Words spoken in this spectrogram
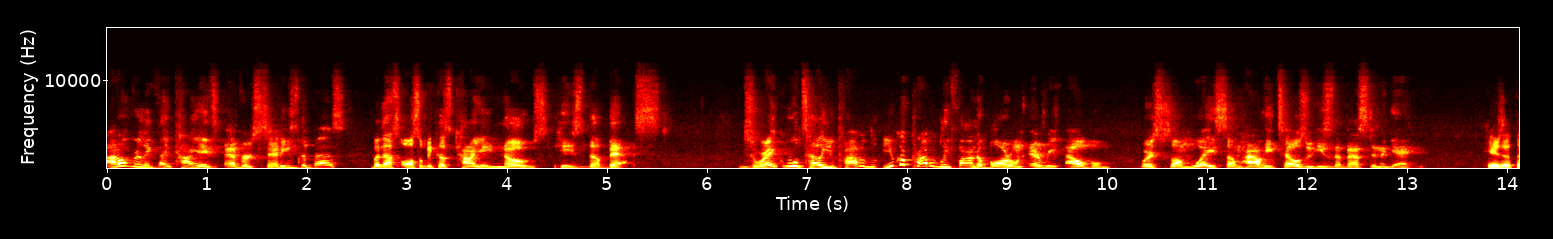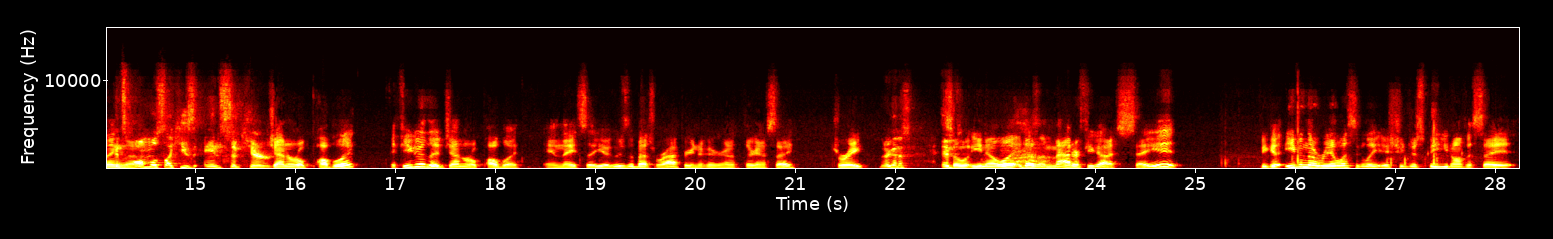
I don't really think Kanye's ever said he's the best, but that's also because Kanye knows he's the best. Drake will mm. tell you probably. You could probably find a bar on every album where some way somehow he tells you he's the best in the game. "Here's the thing, It's though." almost like he's insecure. general public, if you go to the general public and they say, "Yeah, who's the best rapper?" You know who they're gonna, they're gonna say Drake. They're gonna. If, so you know what? It doesn't matter if you gotta say it, because even though realistically it should just be you don't have to say it,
